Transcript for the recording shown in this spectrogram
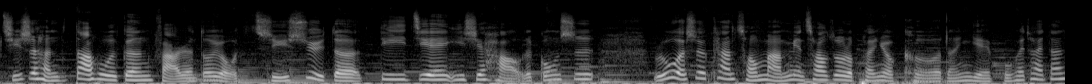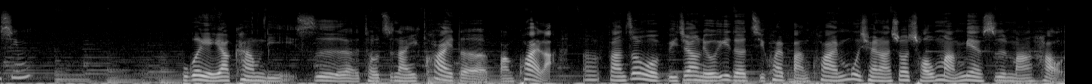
其实很多大户跟法人都有持续的低接一些好的公司。如果是看筹码面操作的朋友，可能也不会太担心。不过也要看你是投资哪一块的板块啦。嗯，反正我比较留意的几块板块，目前来说筹码面是蛮好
